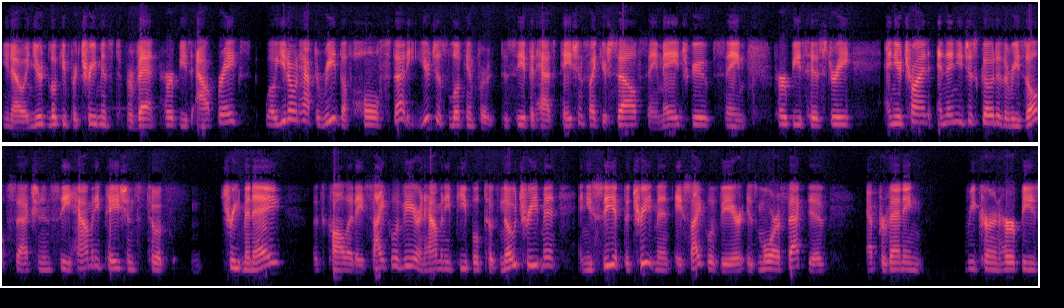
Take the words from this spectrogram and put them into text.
you know, and you're looking for treatments to prevent herpes outbreaks, well, you don't have to read the whole study. You're just looking for to see if it has patients like yourself, same age group, same herpes history, and you're trying, and then you just go to the results section and see how many patients took treatment A, let's call it acyclovir, and how many people took no treatment, and you see if the treatment, acyclovir, is more effective at preventing recurrent herpes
